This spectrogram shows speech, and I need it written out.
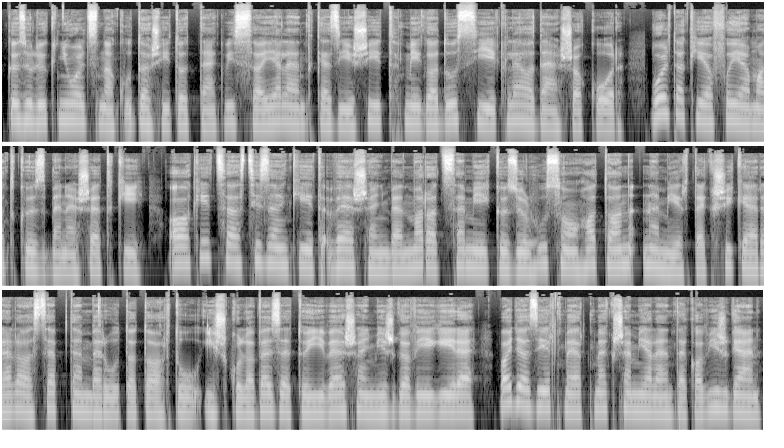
közülük 8-nak utasították vissza a jelentkezését még a dossziék leadásakor. Volt, aki a folyamat közben esett ki. A 212 versenyben maradt személy közül 26-an nem értek sikerrel a szeptember óta tartó iskola vezetői versenyvizsga végére, vagy azért, mert meg sem jelentek a vizsgán,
